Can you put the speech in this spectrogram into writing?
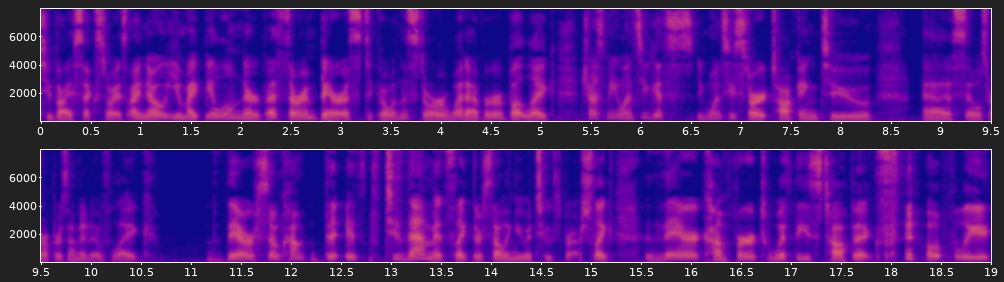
to buy sex toys. I know you might be a little nervous or embarrassed to go in the store or whatever, but like trust me once you get once you start talking to a sales representative like they're so com it's to them it's like they're selling you a toothbrush like their comfort with these topics hopefully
